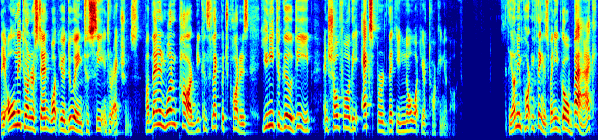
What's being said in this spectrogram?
They all need to understand what you're doing to see interactions. But then in one part, you can select which part it is, you need to go deep and show for the expert that you know what you're talking about. The only important thing is when you go back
